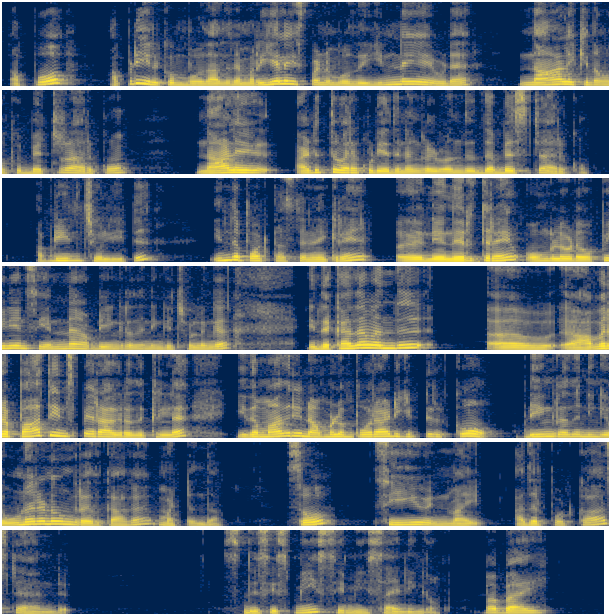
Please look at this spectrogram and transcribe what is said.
அப்போது அப்படி இருக்கும்போது அதை நம்ம ரியலைஸ் பண்ணும்போது இன்னையை விட நாளைக்கு நமக்கு பெட்டராக இருக்கும். நாளை அடுத்து வரக்கூடிய தினங்கள் வந்து த பெஸ்ட்டாக இருக்கும். அப்படின்னு சொல்லிட்டு இந்த பாட்காஸ்ட்டை நினைக்கிறேன். நிறுத்துகிறேன் உங்களோட ஒப்பீனியன்ஸ் என்ன அப்படிங்கிறத நீங்கள் சொல்லுங்கள் இந்த கதை வந்து அவரை பார்த்து இன்ஸ்பயர் ஆகிறதுக்கு இல்லை இதை மாதிரி நம்மளும் போராடிக்கிட்டு இருக்கோம் அப்படிங்கிறத நீங்கள் உணரணுங்கிறதுக்காக மட்டும்தான். So see you in my other podcast and this is me C me signing off ப பாய்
